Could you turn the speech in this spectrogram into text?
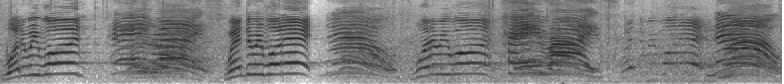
What do we want? Pay rise! When do we want it? Now! What do we want? Pay rise! When do we want it? Now!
